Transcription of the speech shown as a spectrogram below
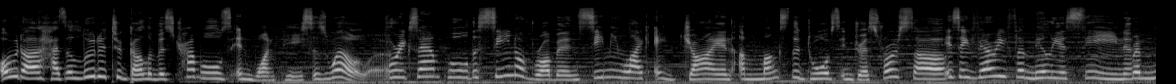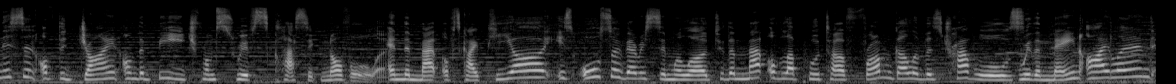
Oda has alluded to Gulliver's Travels in One Piece as well. For example, the scene of Robin seeming like a giant amongst the dwarves in Dressrosa is a very familiar scene reminiscent of the giant on the beach from Swift's classic novel. And the map of Skypiea is also very similar to the map of Laputa from Gulliver's Travels with a main island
